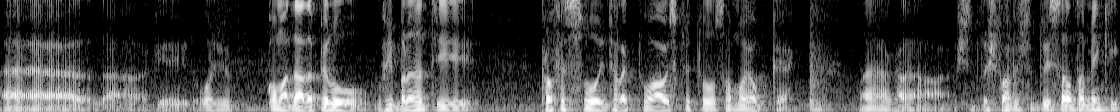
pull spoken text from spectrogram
é, hoje comandada pelo vibrante professor intelectual, escritor Samuel Albuquerque. Né? O Instituto Histórico é uma instituição também que,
